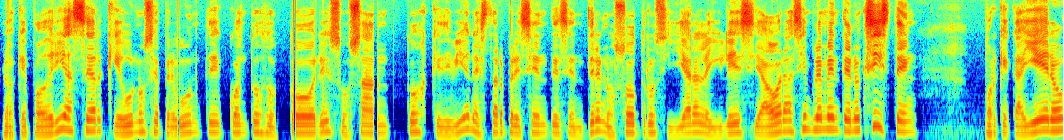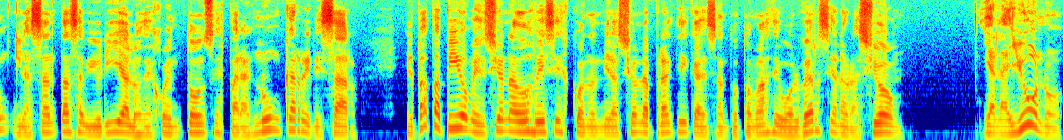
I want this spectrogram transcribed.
lo que podría ser que uno se pregunte cuántos doctores o santos que debían estar presentes entre nosotros y guiar a la Iglesia ahora simplemente no existen, porque cayeron y la santa sabiduría los dejó entonces para nunca regresar el Papa Pío menciona dos veces con admiración la práctica de Santo Tomás de volverse a la oración y al ayuno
